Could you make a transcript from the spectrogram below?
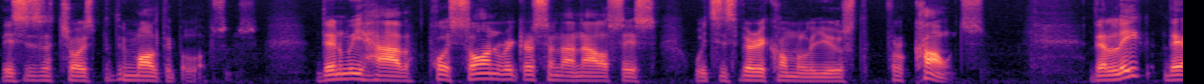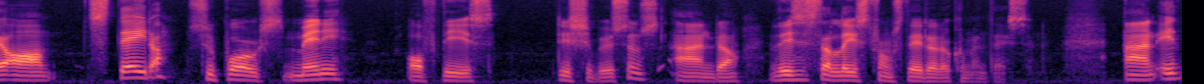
This is a choice between multiple options. Then we have Poisson regression analysis, which is very commonly used for counts. The, there are um, Stata supports many of these distributions and uh, this is a list from Stata documentation. And it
